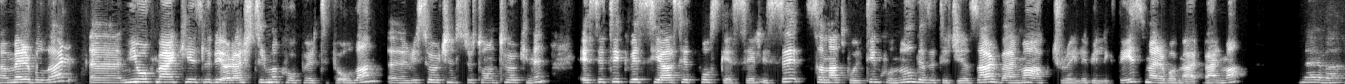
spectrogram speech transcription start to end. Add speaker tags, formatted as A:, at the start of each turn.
A: Ee, merhabalar. Ee, New York merkezli bir araştırma kooperatifi olan e, Research Institute on Turkey'nin Estetik ve Siyaset Podcast serisi Sanat Politik'in konuğu gazeteci yazar Belma Akçura ile birlikteyiz. Merhaba Belma.
B: Merhaba.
